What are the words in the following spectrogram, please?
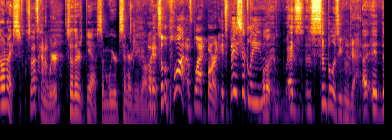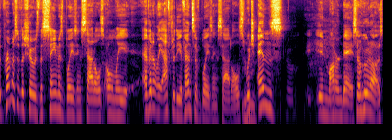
Oh, nice. So that's kind of weird. So there's yeah some weird synergy going on. Okay, on. so the plot of Black Bart, it's basically as, as simple as you can get. Uh, it, the premise of the show is the same as Blazing Saddles, only evidently after the events of Blazing Saddles, which ends in modern day. So who knows?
